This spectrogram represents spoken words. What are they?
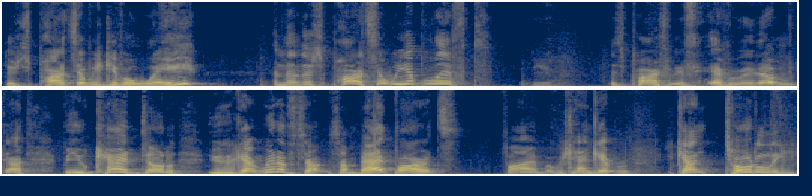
There's parts that we give away, and then there's parts that we uplift. Yeah. There's parts we have to get rid of. But you can't totally. You can get rid of some, some bad parts, fine, but we can't get. You can't totally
